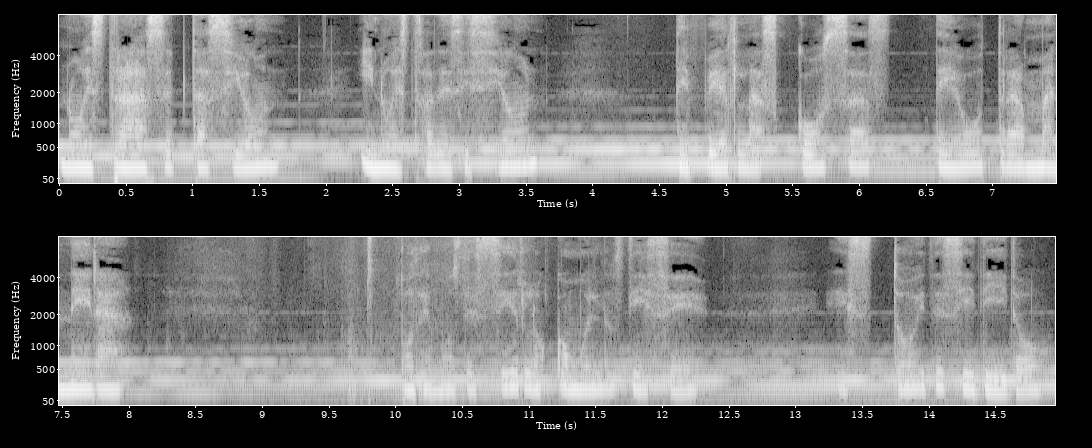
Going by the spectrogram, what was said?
nuestra aceptación y nuestra decisión de ver las cosas de otra manera. Podemos decirlo como Él nos dice, estoy decidido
